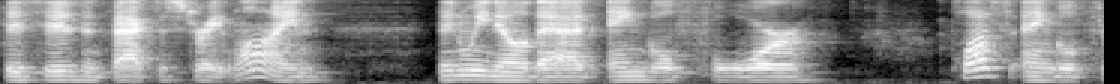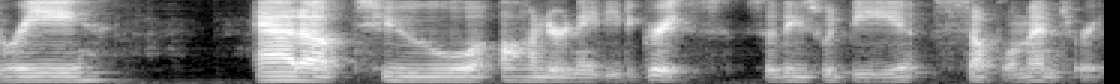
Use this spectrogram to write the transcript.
this is in fact a straight line, then we know that angle 4 plus angle 3 add up to 180 degrees. So these would be supplementary.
